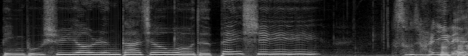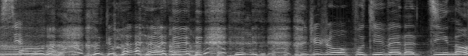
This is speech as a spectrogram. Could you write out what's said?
并不需要人打搅我的悲喜。宋娟一脸羡慕，对，这是我不具备的技能。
